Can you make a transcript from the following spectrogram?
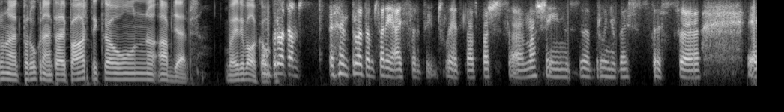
runājot par Ukraiņu, tā ir pārtika un apģērbs. Vai ir vēl kaut kas? Protams, protams, arī aizsardzības lietas, tās pašas mašīnas, bruņu bestes, e,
